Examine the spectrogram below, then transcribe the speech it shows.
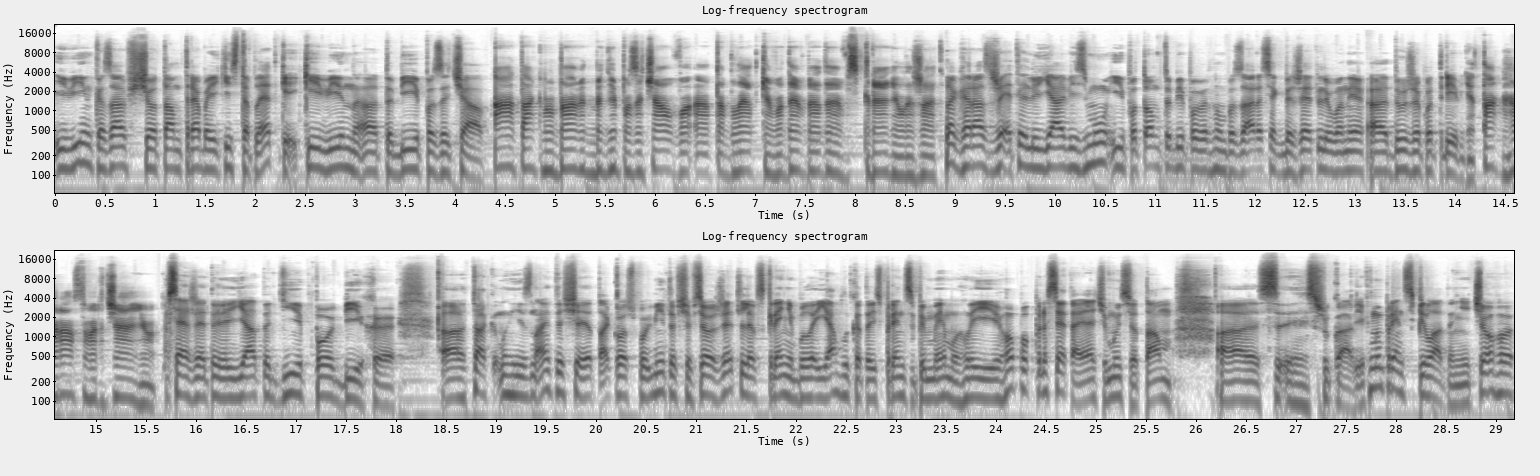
Е, і він казав, що там треба якісь таблетки, які він е, тобі позичав. А, так, ну да, він мені позичав е, таблетки, вони в мене в скрині лежать. Так, гаразд, жителю я візьму і потім тобі поверну, бо зараз, якби жителю, вони е, дуже потрібні. Так, гаразд, Верджею. Все, жителі, я тоді побіг. Е, так, ну і знаєте, що я також помітив, що всього жителя в скрині були яблука, тобто, в принципі, ми могли і його попросити, а я чомусь там е, шукав їх. Ну, в принципі, ладно, нічого.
